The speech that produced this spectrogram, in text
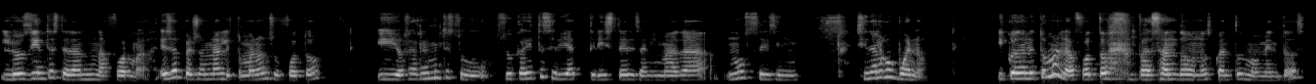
los dientes te dan una forma. Esa persona le tomaron su foto y, o sea, realmente su, su carita se veía triste, desanimada, no sé, sin, sin algo bueno. Y cuando le toman la foto, pasando unos cuantos momentos,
